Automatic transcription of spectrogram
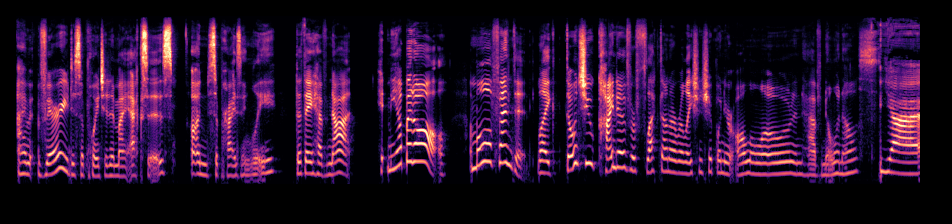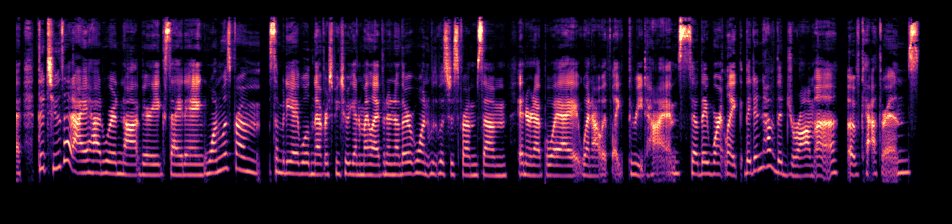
I'm very disappointed in my exes, unsurprisingly, that they have not hit me up at all. I'm all offended. Like, don't you kind of reflect on our relationship when you're all alone and have no one else? Yeah. The two that I had were not very exciting. One was from somebody I will never speak to again in my life, and another one was just from some internet boy I went out with like three times. So they weren't like, they didn't have the drama of Katharine's.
